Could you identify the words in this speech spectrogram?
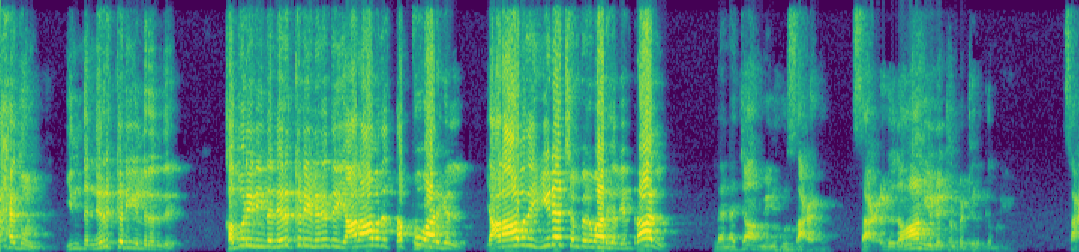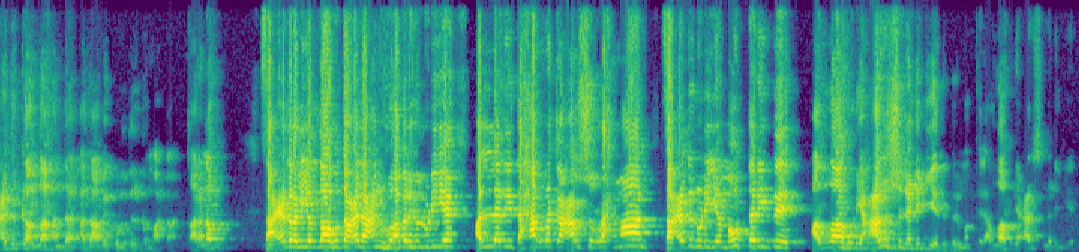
அஹதுன். இந்த நெருக்கடியில் இருந்து கபரின் இந்த நெருக்கடியில் இருந்து யாராவது தப்புவார்கள்? யாராவது ஈடேற்றம் பெறுவார்கள் என்றால் லனஜா தான் ஈடேற்றம் பெற்றிருக்க முடியும். சகதுக்கு அல்லாஹ் அந்த அதாபை கொடுத்திருக்க மாட்டான். காரணம் சாயேதர் அலி அல்லாஹு தஆலா அன்ஹு அவர்களுடைய அல்லது தஹர்ரக அர்ஷுர் ரஹ்மான். சகதனுடைய மௌத்தறிந்து அல்லாஹுடைய அரசு நடுங்கியது பெருமக்கள். அல்லாஹுடைய அரசு நடுங்கியது.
